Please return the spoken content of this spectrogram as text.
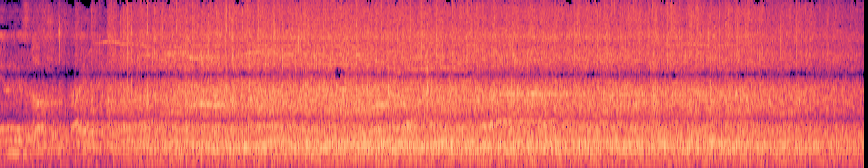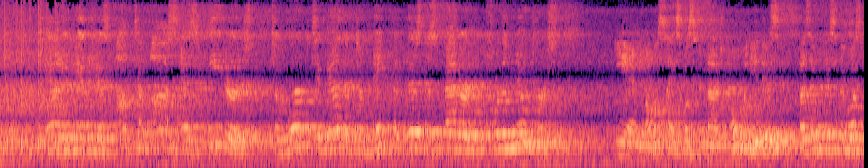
And it is to, right? And it, and it is up to us as leaders to work together to make the business better for the new person. E é nossa responsabilidade como líderes fazer com que esse negócio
